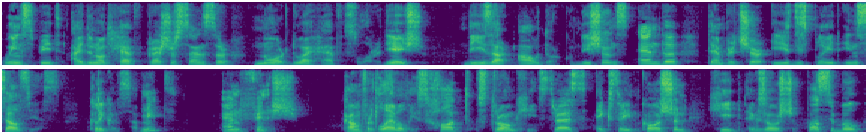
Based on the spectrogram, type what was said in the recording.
wind speed, I do not have pressure sensor, nor do I have solar radiation. These are outdoor conditions and the temperature is displayed in Celsius. Click on submit and finish. Comfort level is hot, strong heat stress, extreme caution, heat exhaustion possible.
